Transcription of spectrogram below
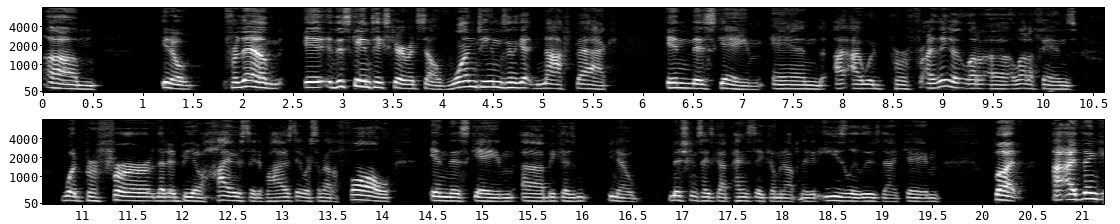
um, you know, for them, it, this game takes care of itself. One team's going to get knocked back in this game, and I, I would prefer. I think a lot of uh, a lot of fans would prefer that it be Ohio State if Ohio State were somehow to fall in this game uh, because you know Michigan State's got Penn State coming up and they could easily lose that game. But I, I think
